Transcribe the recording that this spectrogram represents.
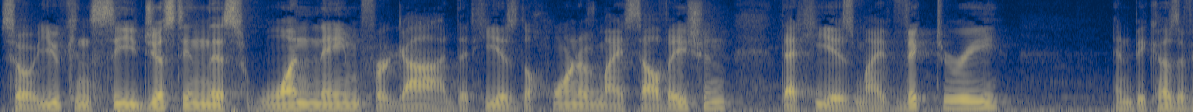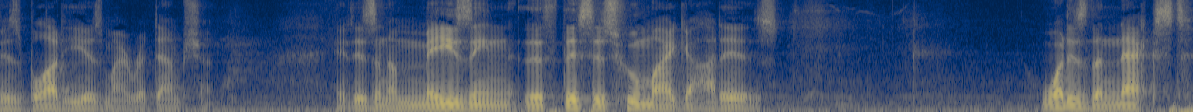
So you can see just in this one name for God that He is the horn of my salvation, that He is my victory, and because of His blood, He is my redemption. It is an amazing, this, this is who my God is. What is the next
